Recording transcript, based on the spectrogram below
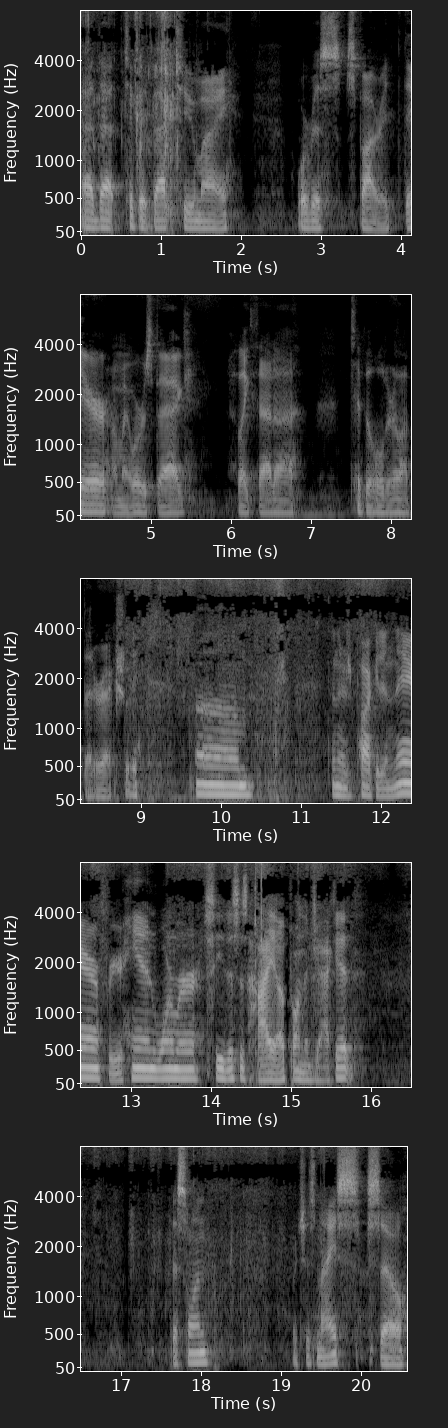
add that tippet back to my Orvis spot right there on my Orvis bag. I like that uh, tippet holder a lot better actually. Um, then there's a pocket in there for your hand warmer. See, this is high up on the jacket. This one, which is nice. So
